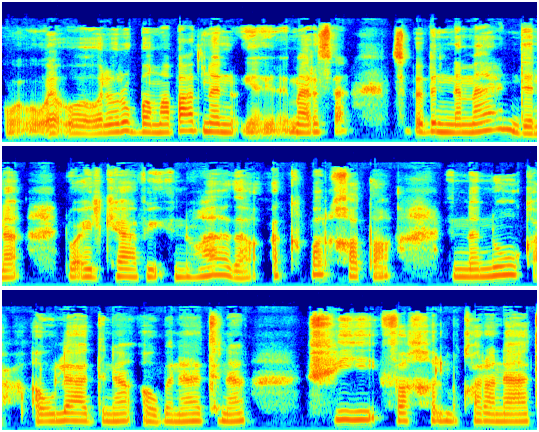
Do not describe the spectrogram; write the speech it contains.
ولربما بعضنا يمارسها بسبب أن ما عندنا الوعي الكافي أنه هذا أكبر خطأ أن نوقع أولادنا أو بناتنا في فخ المقارنات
